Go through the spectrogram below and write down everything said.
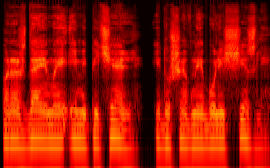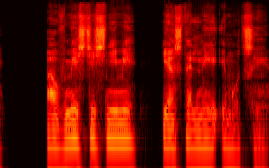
Порождаемая ими печаль и душевная боль исчезли, а вместе с ними и остальные эмоции.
